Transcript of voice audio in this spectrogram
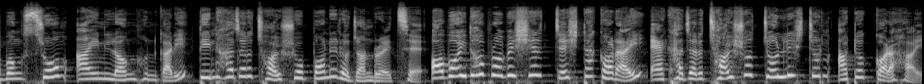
এবং শ্রম আইন লঙ্ঘনকারী তিন হাজার ছয়শো পনেরো জন রয়েছে। অবৈধ প্রবেশের চেষ্টা করায় এক হাজার ছয়শো চল্লিশ জন আটক করা হয়।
